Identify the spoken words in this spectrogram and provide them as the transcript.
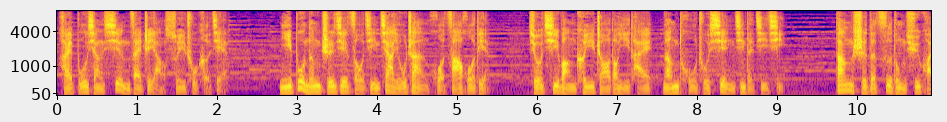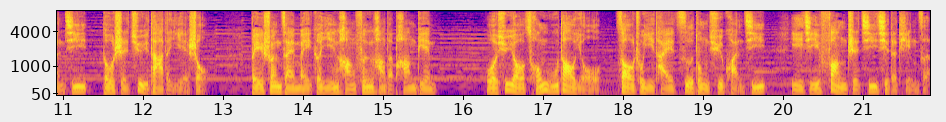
还不像现在这样随处可见。你不能直接走进加油站或杂货店，就期望可以找到一台能吐出现金的机器。当时的自动取款机都是巨大的野兽，被拴在每个银行分行的旁边。我需要从无到有造出一台自动取款机以及放置机器的亭子。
